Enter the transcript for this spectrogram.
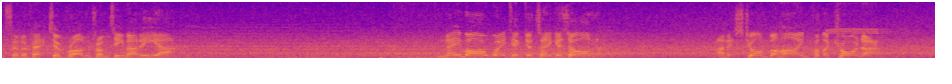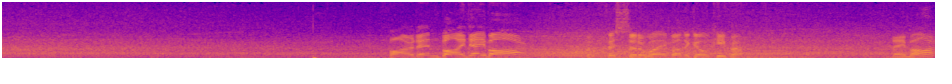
It's an effective run from Di Maria. Neymar waiting to take it on. And it's gone behind for the corner. Fired in by Neymar. But fisted away by the goalkeeper. Neymar.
